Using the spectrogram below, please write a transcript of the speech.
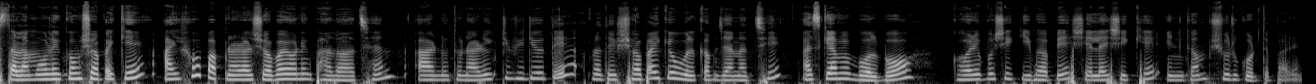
আসসালামু আলাইকুম সবাইকে। আই হোপ আপনারা সবাই অনেক ভালো আছেন। আর নতুন আরও একটি ভিডিওতে আপনাদের সবাইকে ওয়েলকাম জানাচ্ছি। আজকে আমি বলব, ঘরে বসে কীভাবে সেলাই শিখে ইনকাম শুরু করতে পারেন।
